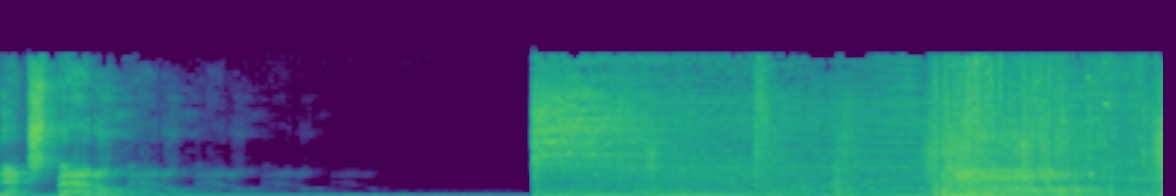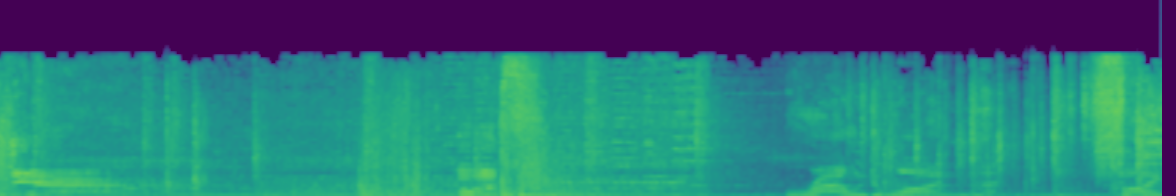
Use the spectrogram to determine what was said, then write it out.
Next battle. Round one. Fight.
